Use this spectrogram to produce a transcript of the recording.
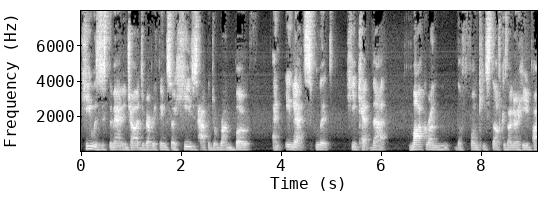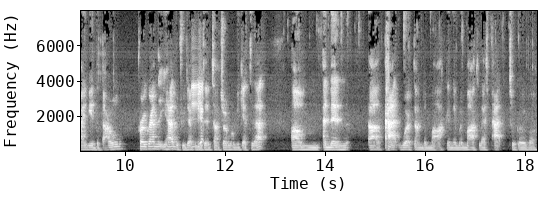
He was just the man in charge of everything, so he just happened to run both. And in Yeah. that split, he kept that. Mark run the funky stuff because I know he pioneered the barrel program that you had, which we definitely Yeah. need touch on when we get to that. Um, and then uh, Pat worked under Mark, and then when Mark left, Pat took over,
